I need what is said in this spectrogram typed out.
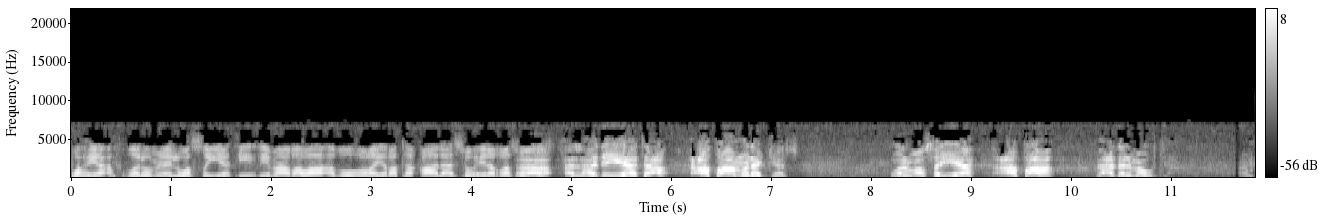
وهي أفضل من الوصية لما روى أبو هريرة قال سئل الرسول الهدية عطى منجز والوصية عطى بعد الموت. نعم.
